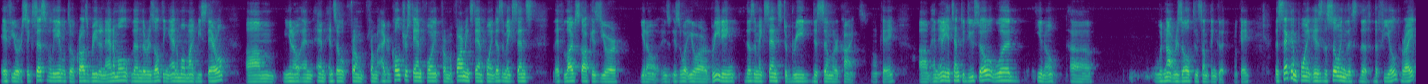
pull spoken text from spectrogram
if you're successfully able to crossbreed an animal, then the resulting animal might be sterile. Um, you know, and and and so from from agriculture standpoint, from a farming standpoint, doesn't make sense if livestock is your you know, is, is what you are breeding, it doesn't make sense to breed dissimilar kinds. Okay. Um, and any attempt to do so would, you know, uh, would not result in something good. Okay. The second point is the sowing this the, the field, right?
